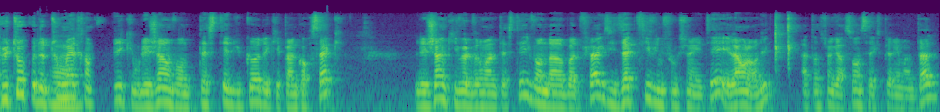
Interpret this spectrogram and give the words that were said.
Plutôt que de tout mettre en public où les gens vont tester du code et qui n'est pas encore sec, les gens qui veulent vraiment le tester, ils vont dans About Flags, ils activent une fonctionnalité, et là on leur dit, attention garçon, c'est expérimental,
